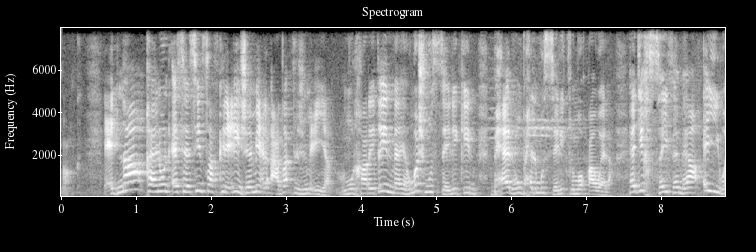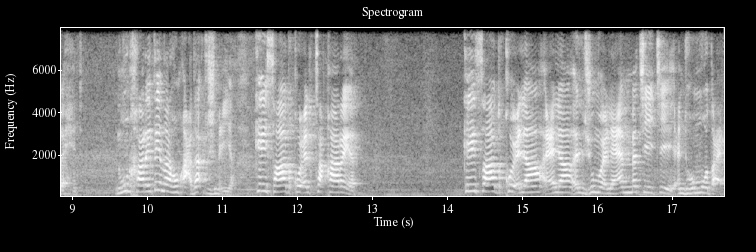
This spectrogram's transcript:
donc عندنا قانون أساسي متفقين عليه جميع الأعضاء في الجمعية. المنخرطين ما هماش مستهلكين بحالهم بحال المستهلك في المقاولة. هذه خصها يفهمها أي واحد. المنخرطين راهم أعضاء في الجمعية. كيصادقوا على التقارير. كيصادقوا على على الجموع العامة تي تي عندهم وضع.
